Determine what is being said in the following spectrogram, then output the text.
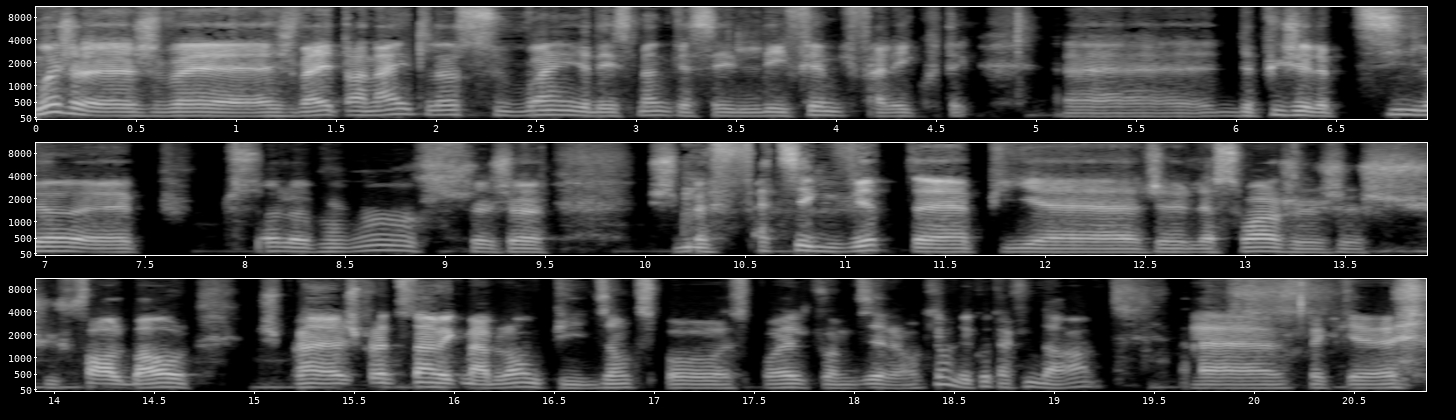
Moi, je, je vais je vais être honnête, là, souvent, il y a des semaines que c'est les films qu'il fallait écouter. Euh, depuis que j'ai le petit, là, euh, ça, là, je, je, me fatigue vite, euh, puis le soir, je, je, suis fall ball. Je prends, je prends du temps avec ma blonde, puis disons que c'est pas, pas elle qui va me dire OK, on écoute un film d'horreur. Fait que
